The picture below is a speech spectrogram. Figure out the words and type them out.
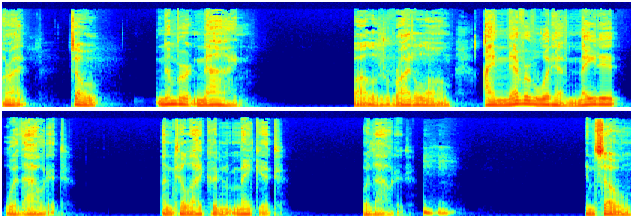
All right. So, number nine follows right along. I never would have made it without it until I couldn't make it without it. Mm-hmm. And so,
